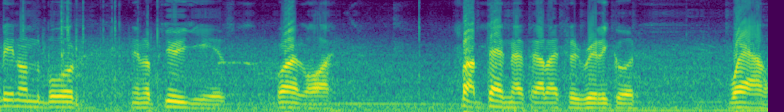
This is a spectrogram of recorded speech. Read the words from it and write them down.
been on the board in a few years, won't lie. But damn that felt actually really good. Wow.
